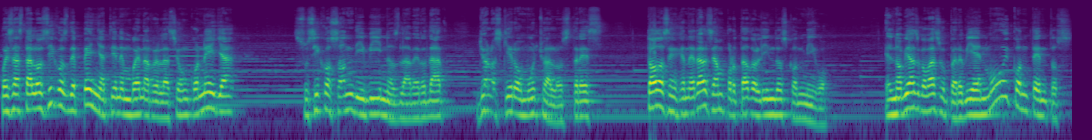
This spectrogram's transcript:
pues hasta los hijos de Peña tienen buena relación con ella. Sus hijos son divinos, la verdad. Yo los quiero mucho a los tres. Todos en general se han portado lindos conmigo. El noviazgo va súper bien, muy contentos.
